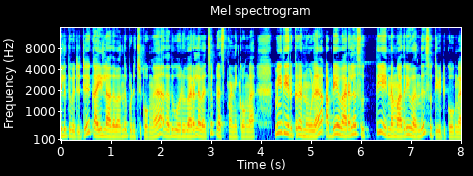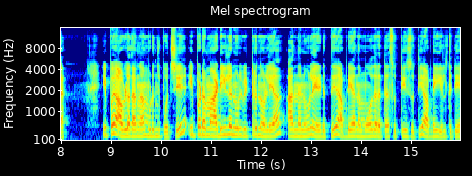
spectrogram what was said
இழுத்து வச்சுட்டு கையில் அதை வந்து பிடிச்சிக்கோங்க. அதாவது ஒரு விரலை வச்சு ப்ரெஸ் பண்ணிக்கோங்க. மீதி இருக்கிற நூலை அப்படியே விரலை சுற்றி இந்த மாதிரி வந்து சுற்றி விட்டுக்கோங்க. இப்போ அவ்வளோதாங்க முடிஞ்சு போச்சு. இப்போ நம்ம அடியில் நூல் விட்டுருந்தோம் இல்லையா? அந்த நூலை எடுத்து அப்படியே அந்த மோதிரத்தை சுற்றி சுற்றி அப்படியே இழுத்துட்டே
